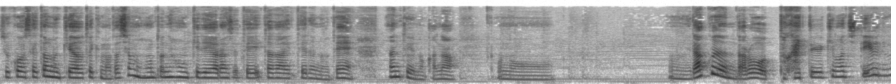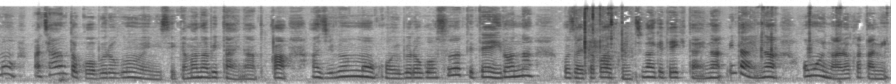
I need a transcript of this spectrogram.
受講生と向き合う時も私も本当に本気でやらせていただいてるので何て言うのかなこのうん、楽なんだろうとかっていう気持ちっていうよりも、まあ、ちゃんとこうブログ運営について学びたいなとかあ自分もこういうブログを育てていろんなご在宅ワークにつなげていきたいなみたいな思いのある方に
